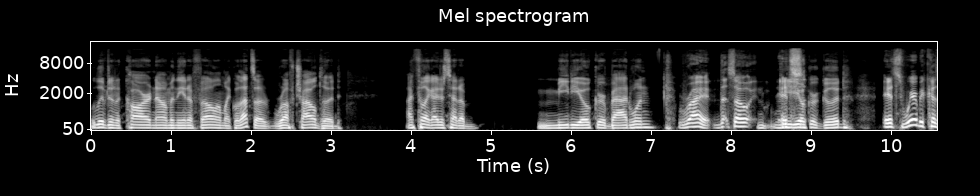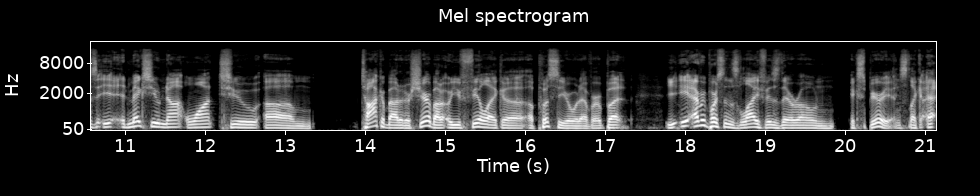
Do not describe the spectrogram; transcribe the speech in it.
we lived in a car now i'm in the nfl i'm like well that's a rough childhood i feel like i just had a mediocre bad one Right. So it's, mediocre good it's weird because it, it makes you not want to um, talk about it or share about it, or you feel like a, a pussy or whatever. But y- y- every person's life is their own experience. Like uh,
